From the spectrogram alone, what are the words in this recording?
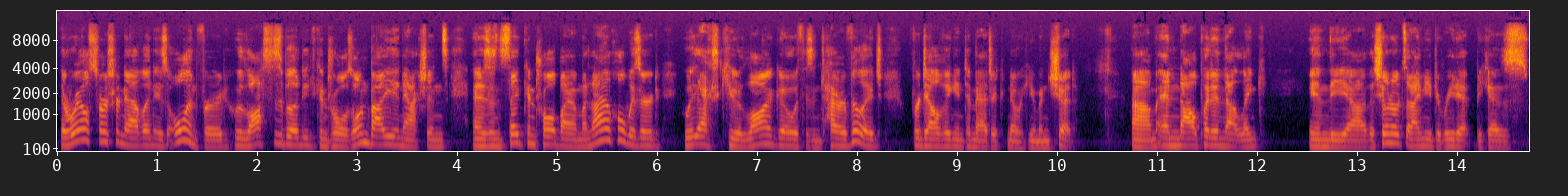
The royal sorcerer Navlin is Olenford, who lost his ability to control his own body and actions and is instead controlled by a maniacal wizard who was executed long ago with his entire village for delving into magic no human should. Um, and I'll put in that link in the uh, the show notes, and I need to read it because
